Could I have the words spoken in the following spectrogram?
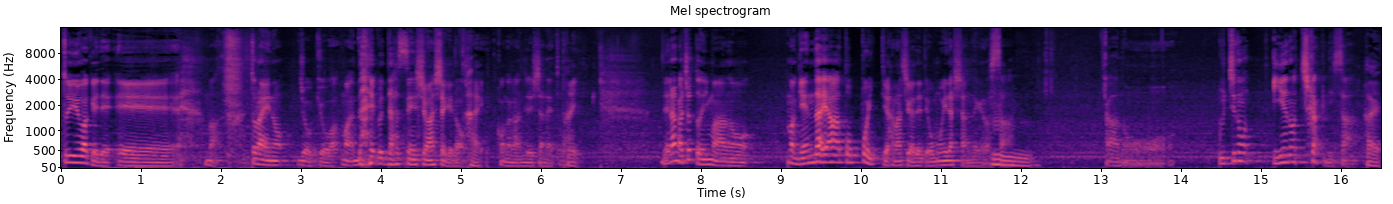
というわけで、えーまあ、トライの状況は、まあ、だいぶ脱線しましたけど、はいこんな感じでしたねと、はいでなんかちょっと今あの、まあ、現代アートっぽいっていう話が出て思い出したんだけどさ、うんあのうちの家の近くにさはい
